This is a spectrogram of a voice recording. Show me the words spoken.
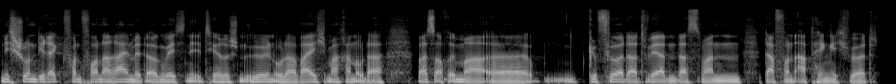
nicht schon direkt von vornherein mit irgendwelchen ätherischen Ölen oder Weichmachern oder was auch immer äh, gefördert werden, dass man davon abhängig wird.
